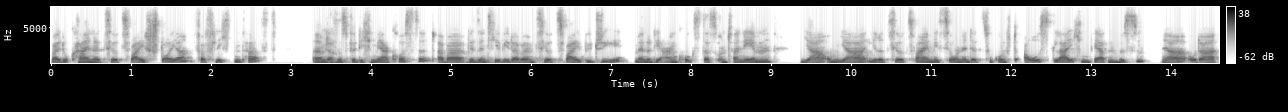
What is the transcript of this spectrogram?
weil du keine CO2-Steuer verpflichtend hast, ähm, ja. dass es für dich mehr kostet. Aber wir sind hier wieder beim CO2-Budget. Wenn du dir anguckst, dass Unternehmen Jahr um Jahr ihre CO2-Emissionen in der Zukunft ausgleichen werden müssen, ja, oder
